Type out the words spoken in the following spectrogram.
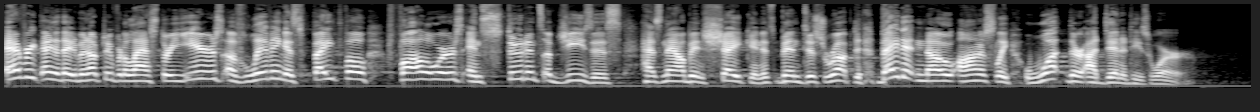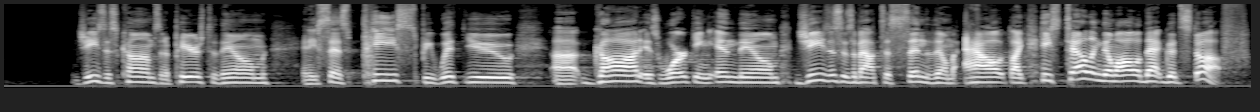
Everything that they'd been up to for the last three years of living as faithful followers and students of Jesus has now been shaken, it's been disrupted. They didn't know, honestly, what their identities were. Jesus comes and appears to them and he says, Peace be with you. Uh, God is working in them. Jesus is about to send them out. Like he's telling them all of that good stuff.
